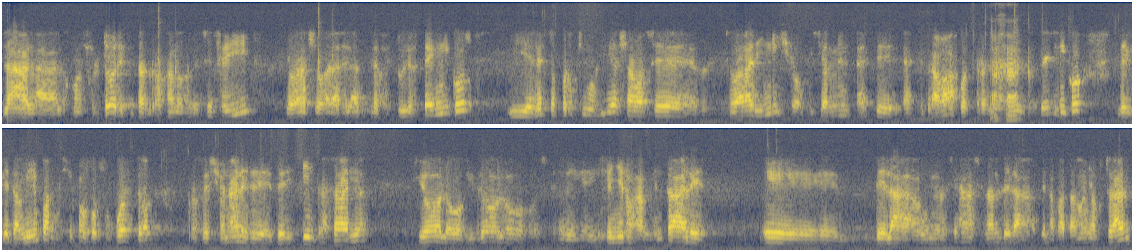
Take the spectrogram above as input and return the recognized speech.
los consultores que están trabajando con el CFI, que van a llevar adelante los estudios técnicos y en estos próximos días ya va a ser, se va a dar inicio oficialmente a este, a este trabajo, a este relevamiento técnico, del que también participan, por supuesto, profesionales de, distintas áreas, geólogos, hidrólogos, eh, ingenieros ambientales, eh, de la Universidad Nacional de la, de la Patagonia Austral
